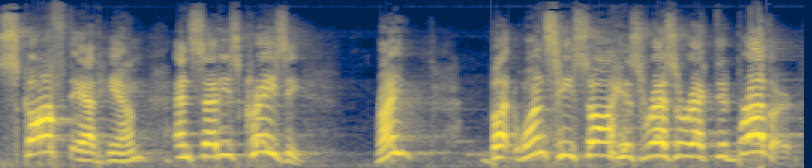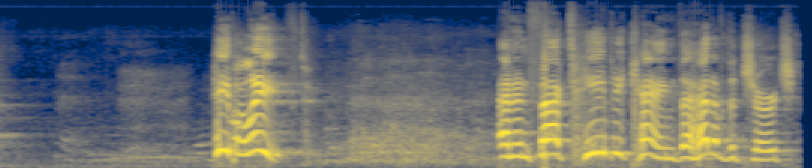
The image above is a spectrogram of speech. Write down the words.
scoffed at him, and said he's crazy, right? But once he saw his resurrected brother, he believed. And in fact, he became the head of the church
